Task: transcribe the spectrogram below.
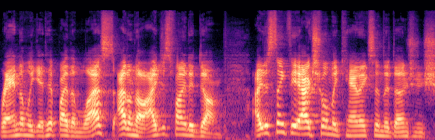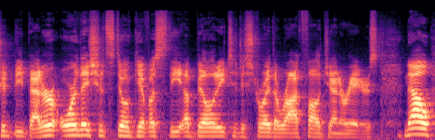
randomly get hit by them less. I don't know. I just find it dumb. I just think the actual mechanics in the dungeon should be better, or they should still give us the ability to destroy the rockfall generators. Now,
